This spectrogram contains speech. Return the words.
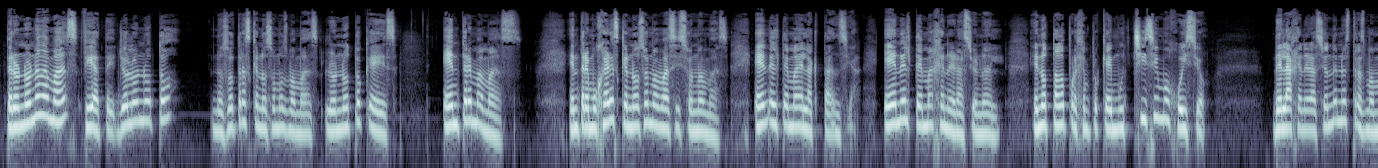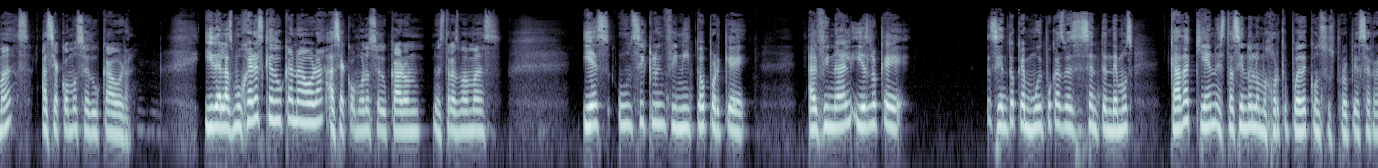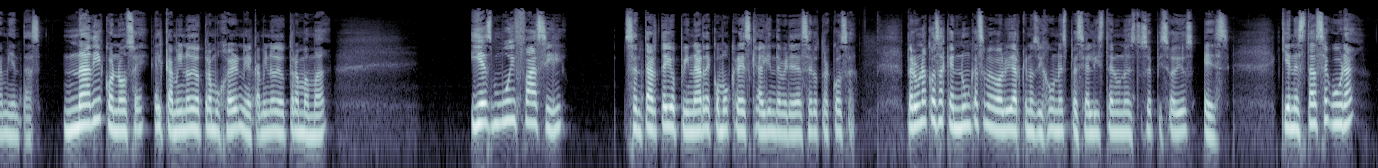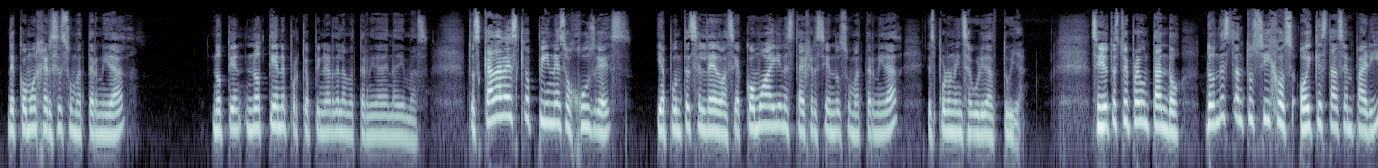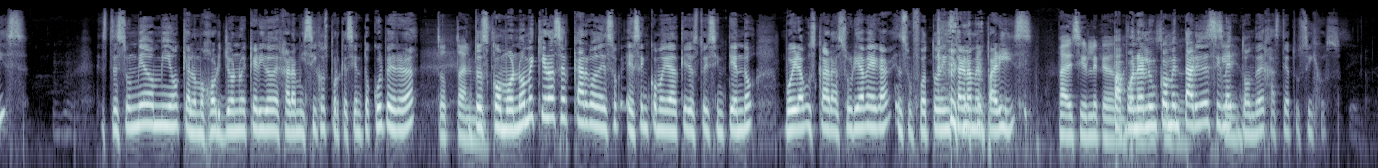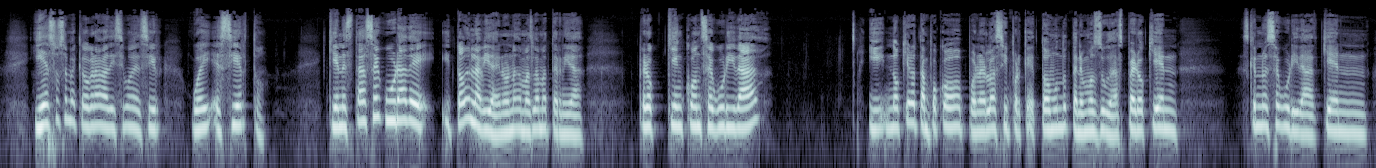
Pero no nada más, fíjate, yo lo noto, nosotras que no somos mamás, lo noto que es entre mamás, entre mujeres que no son mamás y son mamás, en el tema de lactancia, en el tema generacional. He notado, por ejemplo, que hay muchísimo juicio de la generación de nuestras mamás hacia cómo se educa ahora. Y de las mujeres que educan ahora hacia cómo nos educaron nuestras mamás. Y es un ciclo infinito porque al final, y es lo que siento que muy pocas veces entendemos, cada quien está haciendo lo mejor que puede con sus propias herramientas. Nadie conoce el camino de otra mujer ni el camino de otra mamá. Y es muy fácil sentarte y opinar de cómo crees que alguien debería de hacer otra cosa. Pero una cosa que nunca se me va a olvidar que nos dijo un especialista en uno de estos episodios es, quien está segura de cómo ejerce su maternidad, no tiene, no tiene por qué opinar de la maternidad de nadie más. Entonces, cada vez que opines o juzgues y apuntes el dedo hacia cómo alguien está ejerciendo su maternidad, es por una inseguridad tuya. Si yo te estoy preguntando, ¿dónde están tus hijos hoy que estás en París? Este es un miedo mío que a lo mejor yo no he querido dejar a mis hijos porque siento culpa, ¿verdad? Totalmente. Entonces, como no me quiero hacer cargo de eso, esa incomodidad que yo estoy sintiendo, voy a ir a buscar a Suria Vega en su foto de Instagram en París. para decirle que... Para ponerle un comentario y decirle, ¿dónde dejaste a tus hijos? Y eso se me quedó grabadísimo de decir, güey, es cierto. Quien está segura de, y todo en la vida, y no nada más la maternidad, pero quien con seguridad y no quiero tampoco ponerlo así porque todo el mundo tenemos dudas, pero quien, es que no es seguridad, quien...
